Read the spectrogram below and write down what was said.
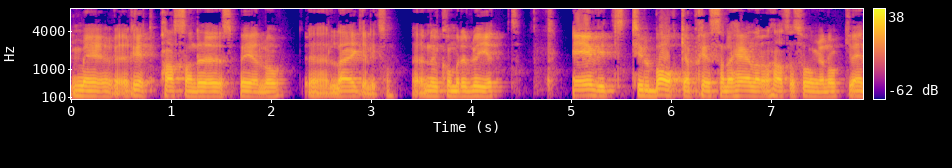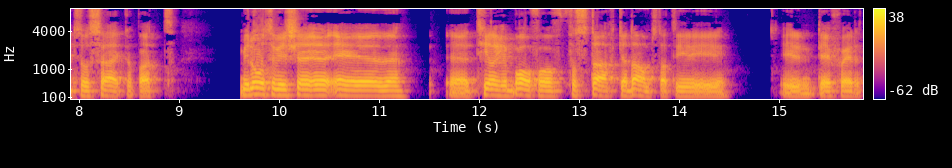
mer rätt passande spel och läge liksom. Nu kommer det bli ett evigt tillbakapressande hela den här säsongen och jag är inte så säker på att Milosevic är, är tillräckligt bra för att förstärka Darmstadt i, i det skedet.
